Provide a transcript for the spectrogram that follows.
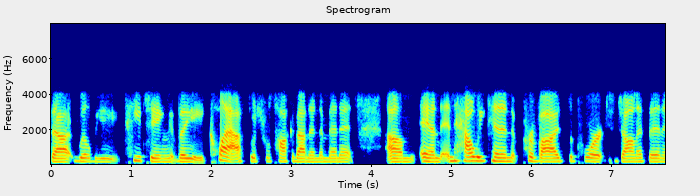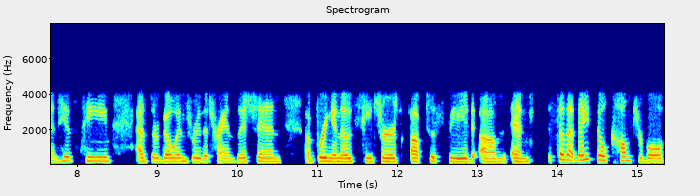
that will be teaching the class, which we'll talk about in a minute, um, and, and how we can provide support to Jonathan and his team as they're going through the transition of bringing those teachers up to speed um, and so that they feel comfortable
